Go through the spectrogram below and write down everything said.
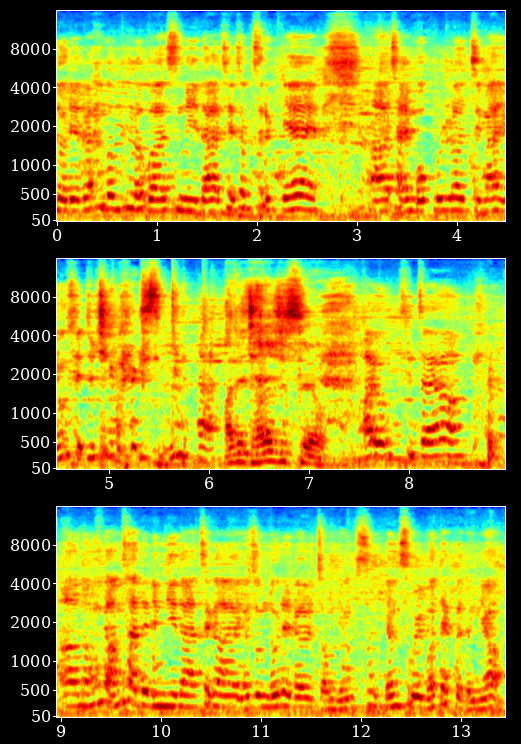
노래를 한번 불러보았습니다. 죄송스럽게 아, 잘 못 불렀지만 용서해 주시기 바라겠습니다. 아니 잘하셨어요. 아유 진짜요? 아, 너무 감사드립니다. 제가 요즘 노래를 좀 연습, 연습을 못했거든요.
